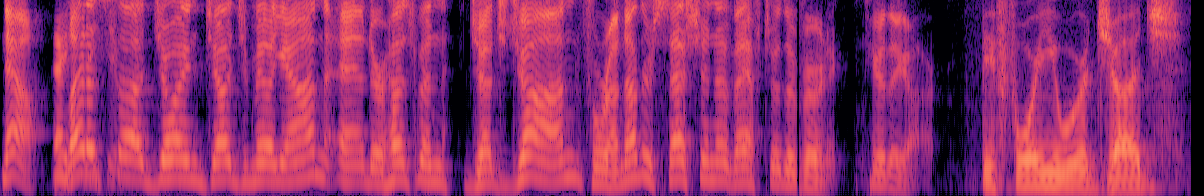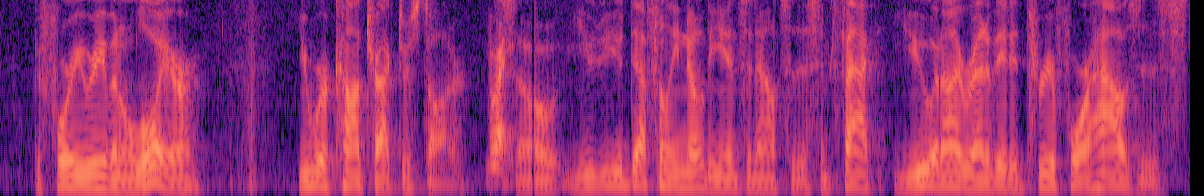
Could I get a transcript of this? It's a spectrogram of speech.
Now, Thank let you. us uh, join Judge Milian and her husband, Judge John, for another session of After the Verdict. Here they are. Before you were a judge, before you were even a lawyer, you were a contractor's daughter. Right. So you, you definitely know the ins and outs of this. In fact, you and I renovated three or four houses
